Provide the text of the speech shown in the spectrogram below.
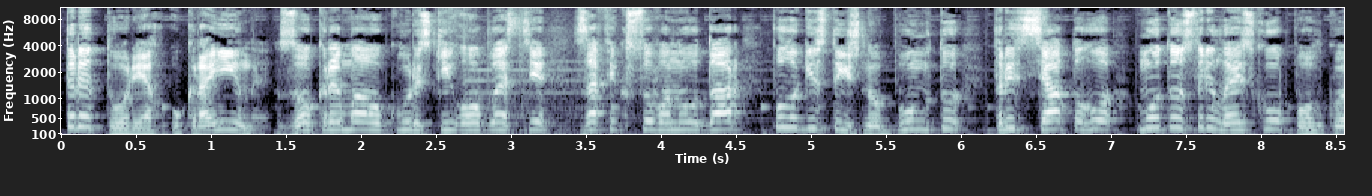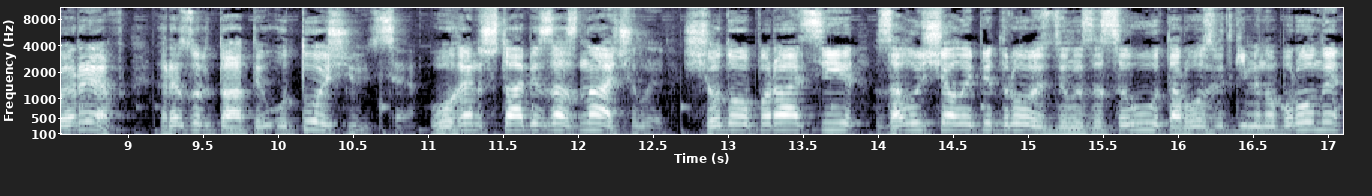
територіях України. Зокрема, у Курській області зафіксовано удар по логістичному пункту 30-го мотострілецького полку РФ. Результати уточнюються. У генштабі зазначили, що до операції залучали підрозділи ЗСУ та розвідки Міноборони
